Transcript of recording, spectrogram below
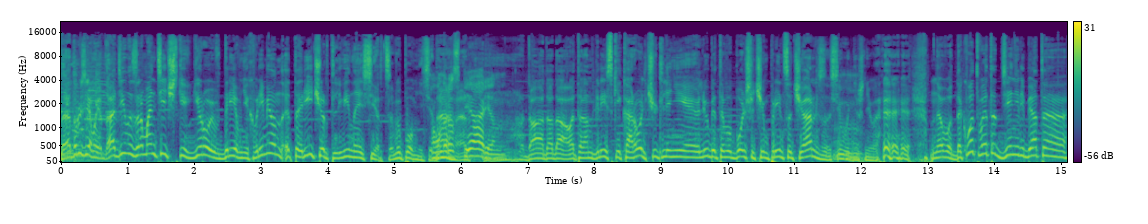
Да, друзья мои, один из романтических героев древних времен это Ричард Львиное Сердце. Вы помните, Он да? распиарен. Да, да, да. Это английский король чуть ли не любит его больше, чем принца Чарльза сегодняшнего. Ну вот. Так вот, в этот день, ребята,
